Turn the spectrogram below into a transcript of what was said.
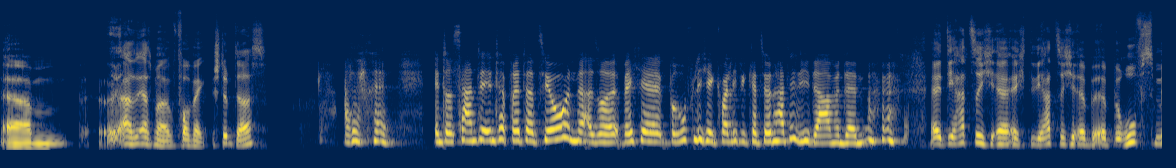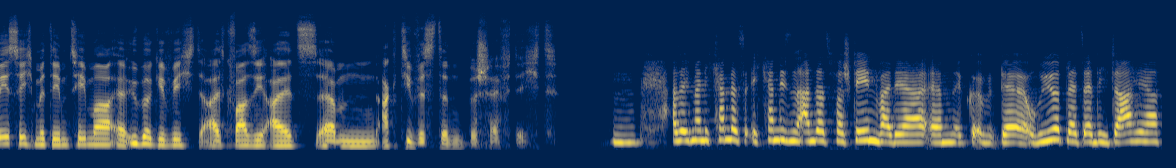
Ähm, also erstmal vorweg, stimmt das? Also interessante Interpretation. Also welche berufliche Qualifikation hatte die Dame denn? Äh, die hat sich, äh, die hat sich äh, berufsmäßig mit dem Thema Übergewicht als quasi als ähm, Aktivistin beschäftigt. Hm. Also ich meine, ich kann das, ich kann diesen Ansatz verstehen, weil der, ähm, der rührt letztendlich daher,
